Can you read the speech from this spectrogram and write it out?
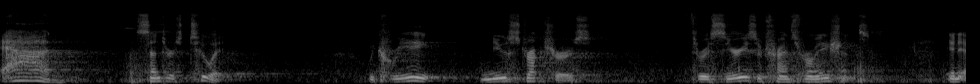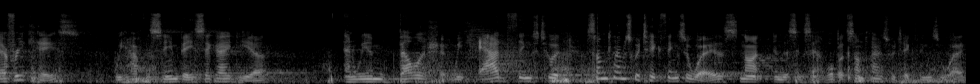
add centers to it. We create new structures through a series of transformations. In every case, we have the same basic idea and we embellish it. We add things to it. Sometimes we take things away. It's not in this example, but sometimes we take things away.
